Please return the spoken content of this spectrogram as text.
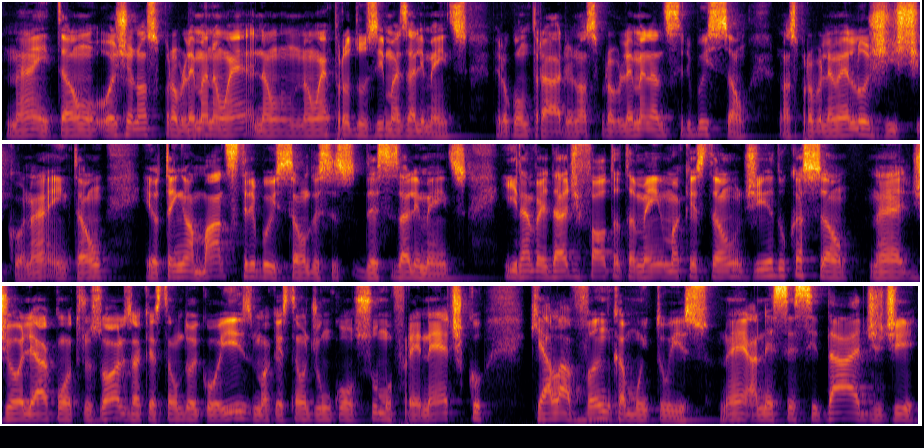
né? Então, hoje o nosso problema não é não, não é produzir mais alimentos, pelo contrário, o nosso problema é na distribuição. Nosso problema é logístico, né? Então, eu tenho a má distribuição desses, desses alimentos. E, na verdade, falta também uma questão de educação, né? De olhar com outros olhos, a questão do egoísmo, a questão de um consumo frenético que alavanca muito isso, né? A necessidade de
